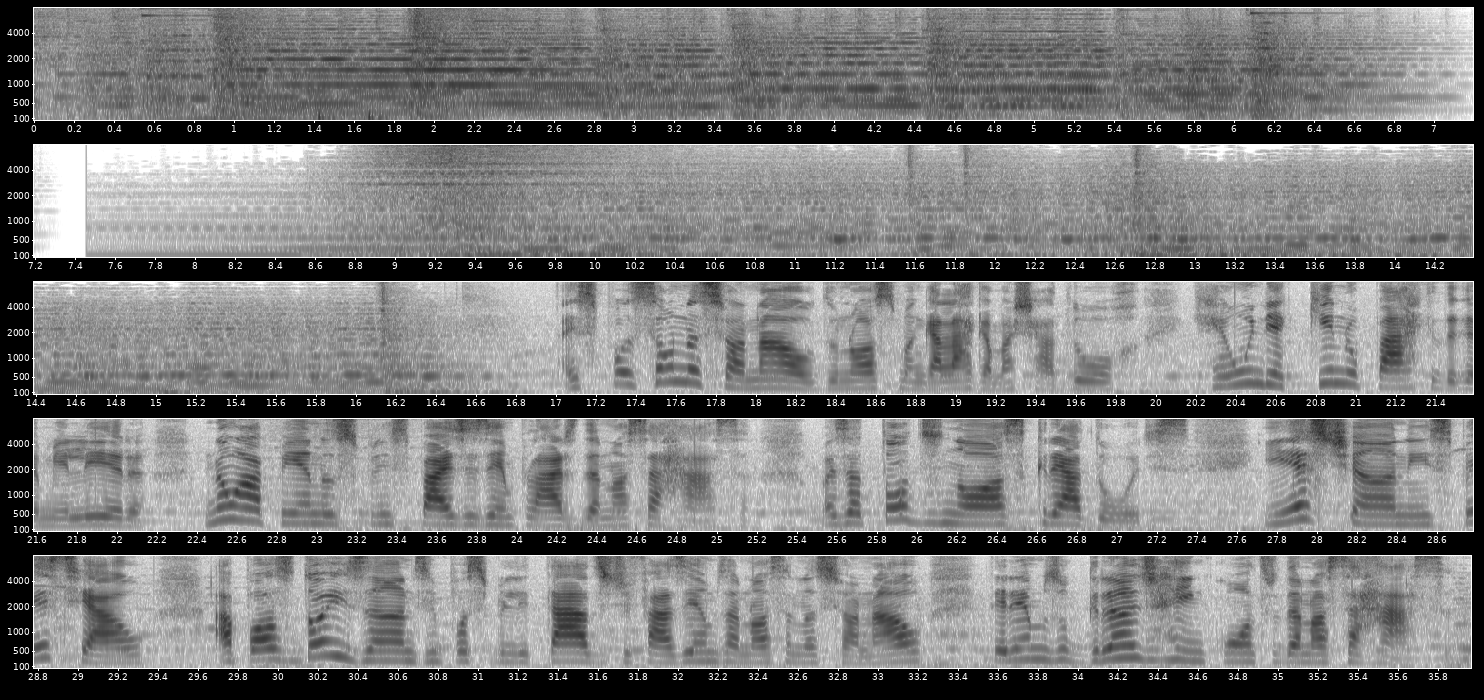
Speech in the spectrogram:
Exposição nacional do nosso Mangalarga Machador reúne aqui no Parque da Gameleira não apenas os principais exemplares da nossa raça, mas a todos nós criadores. E este ano em especial, após dois anos impossibilitados de fazermos a nossa nacional, teremos o grande reencontro da nossa raça.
